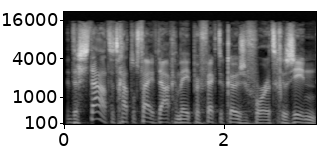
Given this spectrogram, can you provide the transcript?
er staat, het gaat tot vijf dagen mee. Perfecte keuze voor het gezin.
